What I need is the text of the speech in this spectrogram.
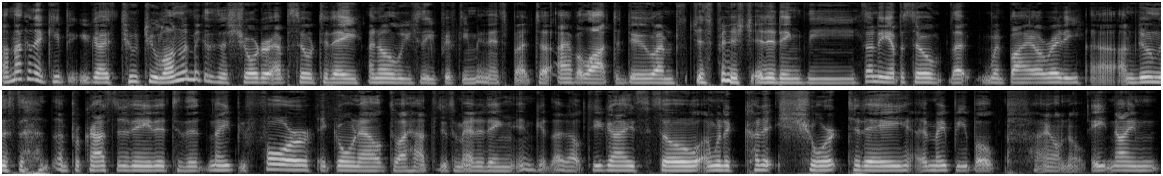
I'm not gonna keep you guys too too long. I'm gonna make this a shorter episode today. I know we usually 15 minutes, but uh, I have a lot to do. I'm just finished editing the Sunday episode that went by already. Uh, I'm doing this. I'm procrastinated to the night before it going out, so I have to do some editing and get that out to you guys. So I'm gonna cut it short today. It might be about I don't know eight, nine,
